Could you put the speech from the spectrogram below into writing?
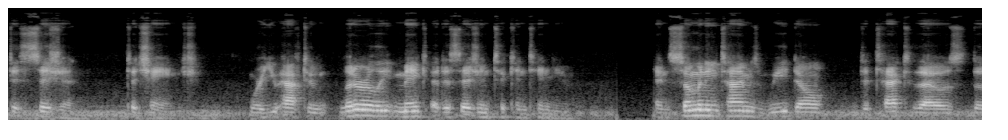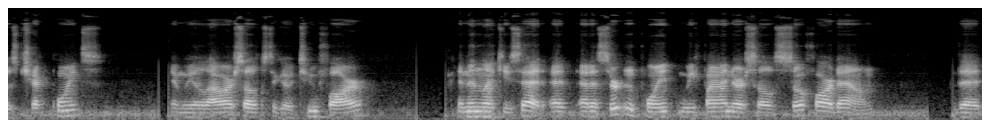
decision to change, where you have to literally make a decision to continue. And so many times we don't detect those those checkpoints and we allow ourselves to go too far. And then like you said, at, at a certain point we find ourselves so far down that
